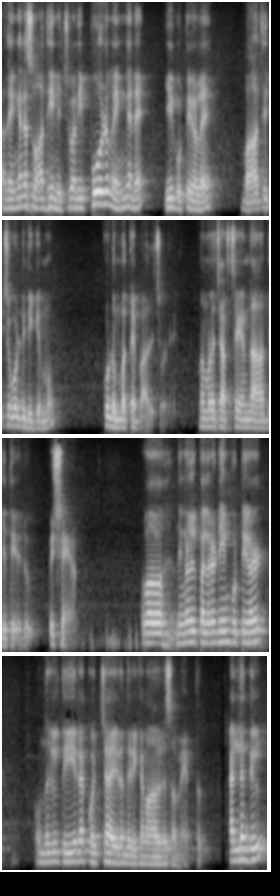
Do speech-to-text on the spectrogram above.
അതെങ്ങനെ സ്വാധീനിച്ചു? അതിപ്പോഴും എങ്ങനെ ഈ കുട്ടികളെ ബാധിച്ചുകൊണ്ടിരിക്കുന്നു? കുടുംബത്തെ ബാധിച്ചുകൊണ്ടിരിക്കുന്നു. നമ്മൾ ചർച്ച ചെയ്യേണ്ട ആദ്യത്തെ ഒരു വിഷയമാണ്. അപ്പോൾ നിങ്ങളിൽ പലരുടെയും കുട്ടികൾ ഒന്നുകിൽ തീരെ കൊച്ചായിരുന്നിരിക്കണം ആ ഒരു സമയത്ത്. അല്ലെങ്കിൽ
